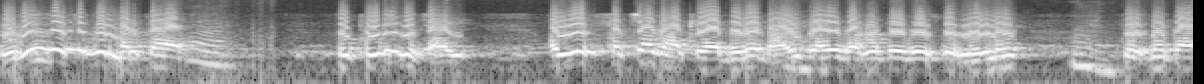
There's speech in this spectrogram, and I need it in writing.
फूड़ी जैसे कोई मरता है तो फूड़ी बिछाई और ये सच्चा वाक्य है मेरे भाई गए वहाँ पे भी उसको मिलने तो उसने कहा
